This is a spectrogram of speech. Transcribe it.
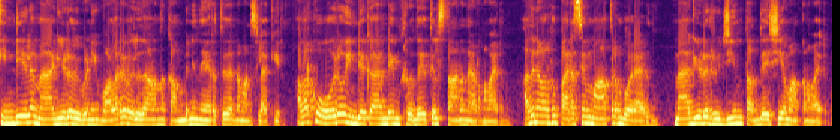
ഇന്ത്യയിലെ മാഗിയുടെ വിപണി വളരെ വലുതാണെന്ന് കമ്പനി നേരത്തെ തന്നെ മനസ്സിലാക്കിയിരുന്നു. അവർക്ക് ഓരോ ഇന്ത്യക്കാരന്റെയും ഹൃദയത്തിൽ സ്ഥാനം നേടണമായിരുന്നു. അതിനവർക്ക് പരസ്യം മാത്രം പോരായിരുന്നു. മാഗിയുടെ രുചിയും തദ്ദേശീയമാക്കണമായിരുന്നു.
